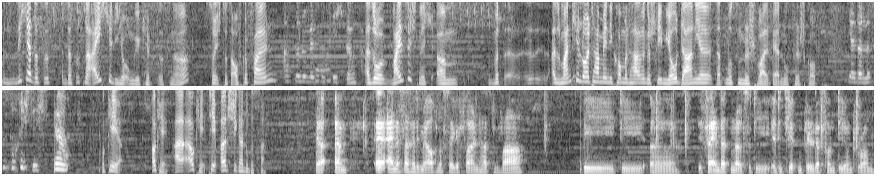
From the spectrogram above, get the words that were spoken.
sicher, das ist, das ist eine Eiche, die hier umgekippt ist, ne? Ist euch das aufgefallen? Achso, du willst eine Fichte. Also, weiß ich nicht. Ähm, wird, äh, also manche Leute haben mir in die Kommentare geschrieben, yo, Daniel, das muss ein Mischwald werden, du Fischkopf. Ja, dann ist es doch richtig. Okay, okay, äh, okay. The äh, Chica, du bist dran. Ja, ähm, äh, eine Sache, die mir auch noch sehr gefallen hat, war die, die, äh, die veränderten, also die editierten Bilder von Dee und Ron.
